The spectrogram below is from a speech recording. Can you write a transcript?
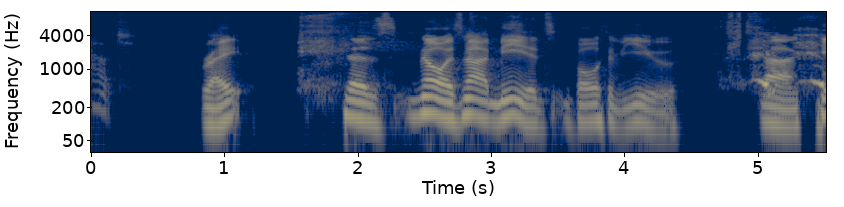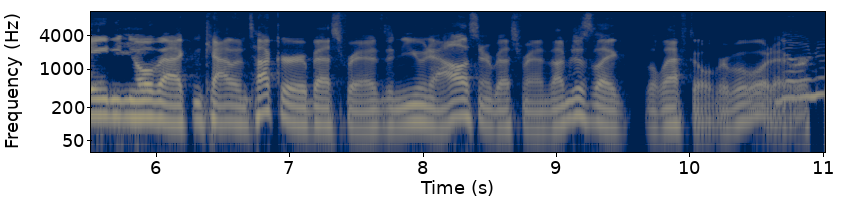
Ouch. Right? Because no, it's not me, it's both of you. Uh, Katie Novak and Catlin Tucker are best friends, and you and Allison are best friends. I'm just like the leftover, but whatever. No, no,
